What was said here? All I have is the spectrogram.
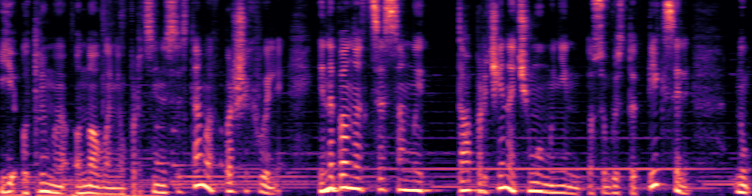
і отримує оновлення операційної системи в першій хвилі. І напевно, це саме та причина, чому мені особисто Pixel ну,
